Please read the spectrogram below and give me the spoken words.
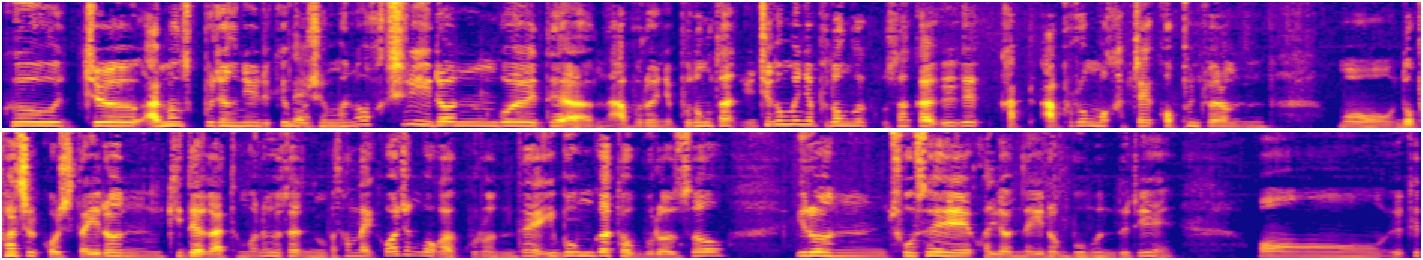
그, 저, 안명숙 부장님 이렇게 네. 보시면 확실히 이런 거에 대한 앞으로 이제 부동산, 지금은 이제 부동산 가격이 가, 앞으로 뭐 갑자기 거품처럼 뭐 높아질 것이다 이런 기대 같은 거는 요새 뭐 상당히 꺼진 것 같고 그런데 이 부분과 더불어서 이런 조세에 관련된 이런 부분들이 어 이렇게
